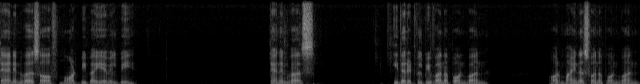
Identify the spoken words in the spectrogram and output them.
tan inverse of mod b by a will be tan inverse either it will be 1 upon 1 or minus 1 upon 1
